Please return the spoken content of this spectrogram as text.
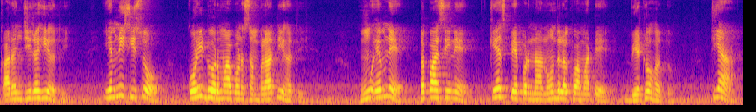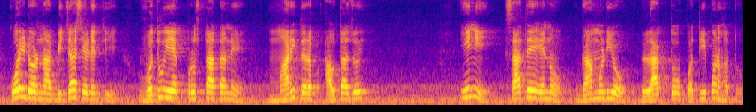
કારંજી રહી હતી. એમની શીશો કોરિડોરમાં પણ સંભળાતી હતી. હું એમને તપાસીને કેસ પેપરના નોંધ લખવા માટે બેઠો હતો. ત્યાં કોરિડોરના બીજા છેડેથી વધુ એક પૃષ્ઠાતને મારી તરફ આવતા જોઈ એની સાથે એનો ગામડિયો લાગતો પતિ પણ હતો.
